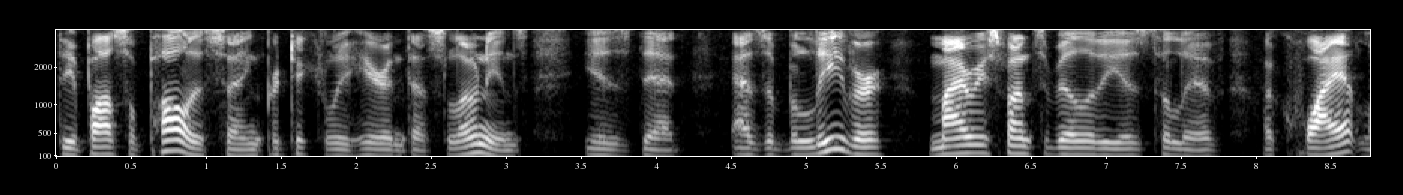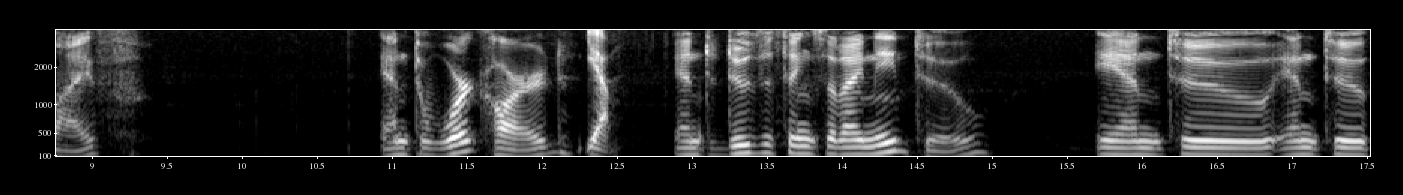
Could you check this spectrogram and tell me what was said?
the Apostle Paul is saying, particularly here in Thessalonians, is that as a believer, my responsibility is to live a quiet life, and to work hard Yeah. and to do the things that I need to and to and to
